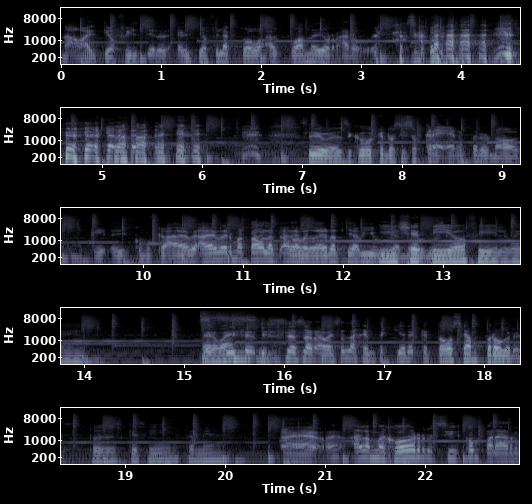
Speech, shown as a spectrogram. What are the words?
No, el tío Phil, el, el tío Phil actúa, actúa medio raro, güey. Así como que- sí, güey, así como que nos hizo creer, pero no, como que, eh, como que ha, de ha de haber matado a la, a la verdadera tía Biblia. ¿no? Pinche así. tío Phil, güey. Pero bueno, Dice, dice César, a veces la gente quiere que todos sean progres. pues es que sí, también. Eh, a lo mejor sí comparar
